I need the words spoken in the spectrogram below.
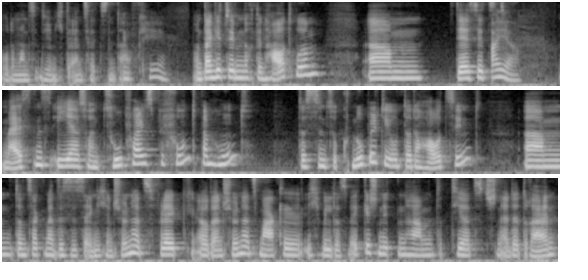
oder man sie nicht einsetzen darf. Okay. Und dann gibt es eben noch den Hautwurm. Ähm, der ist jetzt ah, ja. meistens eher so ein Zufallsbefund beim Hund. Das sind so Knubbel, die unter der Haut sind. Ähm, dann sagt man, das ist eigentlich ein Schönheitsfleck oder ein Schönheitsmakel, ich will das weggeschnitten haben. Der Tierarzt schneidet rein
